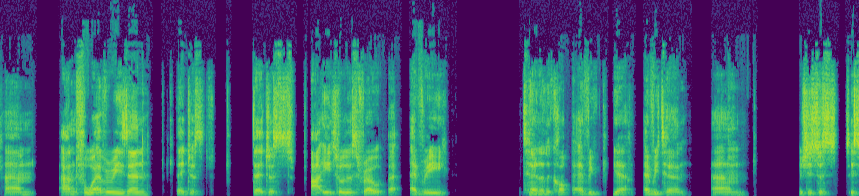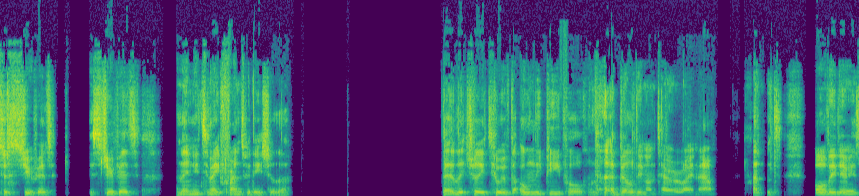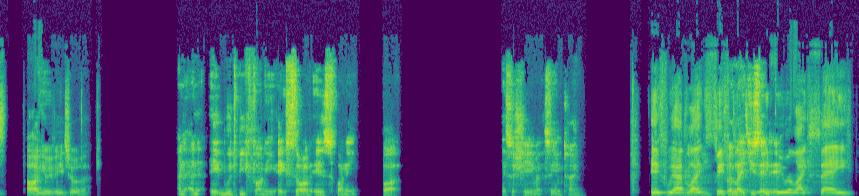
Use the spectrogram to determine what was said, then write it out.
Um, and for whatever reason, they just they're just at each other's throat at every turn of the co- every yeah every turn, um, which is just it's just stupid. It's stupid, and they need to make friends with each other. They're literally two of the only people that are building on Terra right now, and all they do is argue with each other. And and it would be funny. It sort of is funny, but it's a shame at the same time. If we had like Um, 50, but like you said, if it- we were like say,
